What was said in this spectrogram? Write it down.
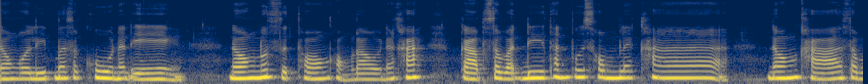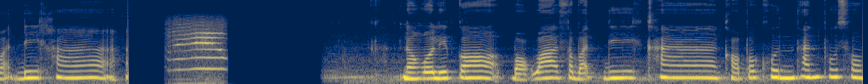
น้องโอลิฟเมื่อสักครู่นั่นเอง น้องนุชสุดท้องของเรานะคะกับสวัสดีท่านผู้ชมเลยค่ะ น้องขาสวัสดีค่ะ น้องโอลิฟก็บอกว่าสวัสดีค่ะ ขอบพระคุณท่านผู้ชม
